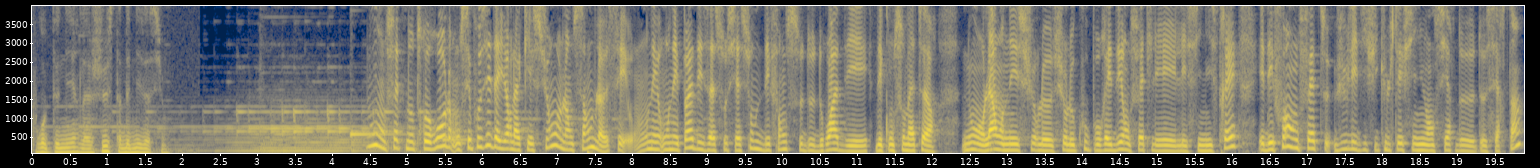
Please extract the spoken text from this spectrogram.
pour obtenir la juste indemnisation. Nous, en fait, notre rôle, on s'est posé d'ailleurs la question, l'ensemble, c'est on n'est on pas des associations de défense de droits des, consommateurs. Nous, là, on est sur le coup pour aider en fait les, les sinistrés. Et des fois, en fait, vu les difficultés financières de, de certains,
